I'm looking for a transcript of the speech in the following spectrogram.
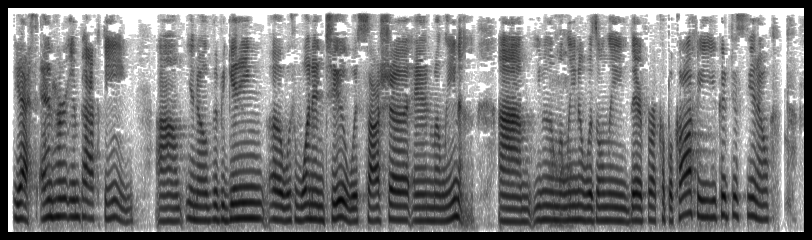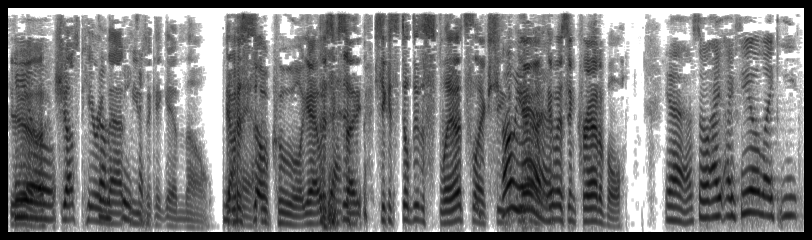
Yes, and her impact theme. Um, you know, the beginning uh, with one and two with Sasha and Melina. Um, even though Melina was only there for a cup of coffee, you could just, you know, feel. Just hearing that Something- music again though. It was man. so cool. Yeah, it was Yeah. exciting. She could still do the splits. Like she, Oh, yeah. it was incredible. Yeah, so I, I feel like e-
